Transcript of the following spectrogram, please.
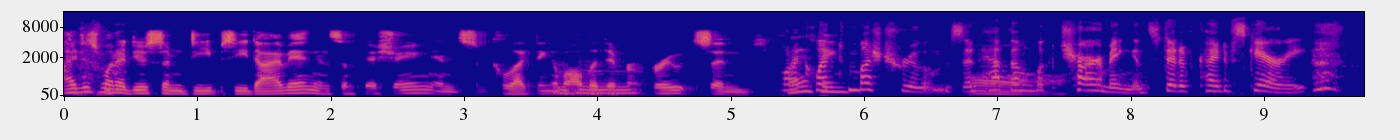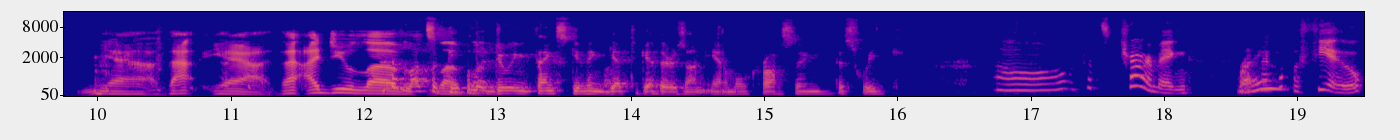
I just want to do some deep sea diving and some fishing and some collecting of all the Mhm. different fruits and I want to collect mushrooms and have them look charming instead of kind of scary. Yeah, that. Yeah, that. I do love. heard lots of love people are doing Thanksgiving get-togethers on Animal Crossing this week, Oh, that's charming. right? I hope a few.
